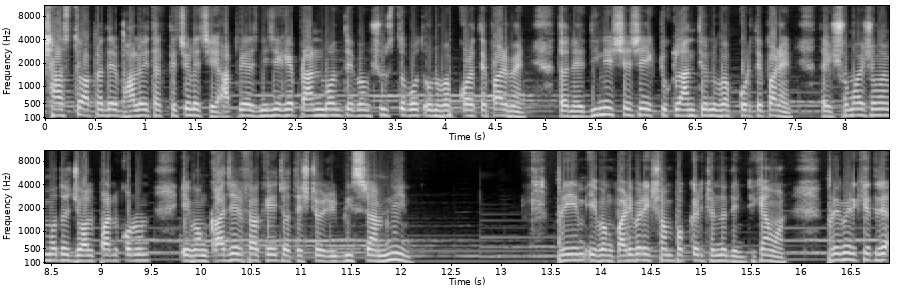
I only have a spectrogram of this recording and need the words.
স্বাস্থ্য আপনাদের ভালোই থাকতে চলেছে। আপনি আজ নিজেকে প্রাণবন্ত এবং সুস্থ বোধ অনুভব করাতে পারবেন। তাহলে দিনের শেষে একটু ক্লান্তি অনুভব করতে পারেন। তাই সময় সময় মতো জল পান করুন এবং কাজের ফাঁকে যথেষ্ট বিশ্রাম নিন। প্রেম এবং পারিবারিক সম্পর্কের জন্য দিনটি কেমন? প্রেমের ক্ষেত্রে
